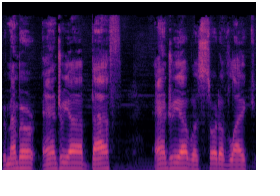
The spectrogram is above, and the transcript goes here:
remember Andrea, Beth? Andrea was sort of like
